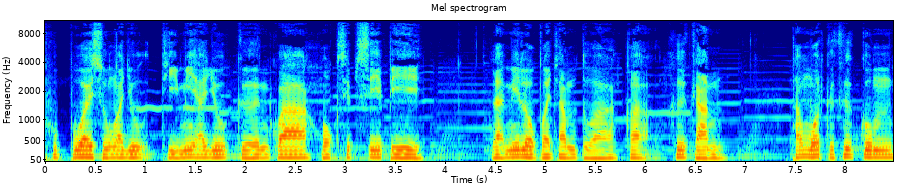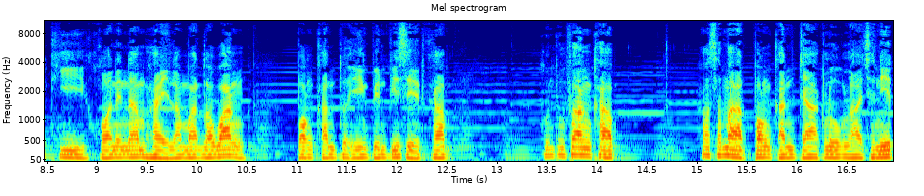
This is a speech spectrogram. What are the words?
ผู้ป่วยสูงอายุที่มีอายุเกินกว่า 64 ปี และมีโรคประจำตัวก็คือกัน ทั้งหมดก็คือกลุ่มที่ขอแนะนำให้ระมัดระวังป้องกันตัวเองเป็นพิเศษครับ คุณผู้ฟังครับเราสามารถป้องกันจากโรคหลายชนิด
